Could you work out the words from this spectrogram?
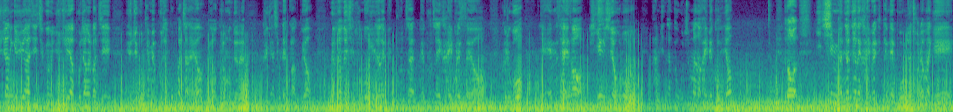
유지하는 게 중요하지 지금 유지해야 보장을 받지 유지 못하면 보장 못 받잖아요. 그래서 그런 분들은 그렇게 하시면 될 것 같고요. 그래서 저는 실손보험 예전에 100%짜, 100%짜리 가입을 했어요. 그리고 M사에서 비갱시형으로 암진단금 5천만원 가입했거든요. 그래서 10몇 년 전에 가입을 했기 때문에 보험료 저렴하게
